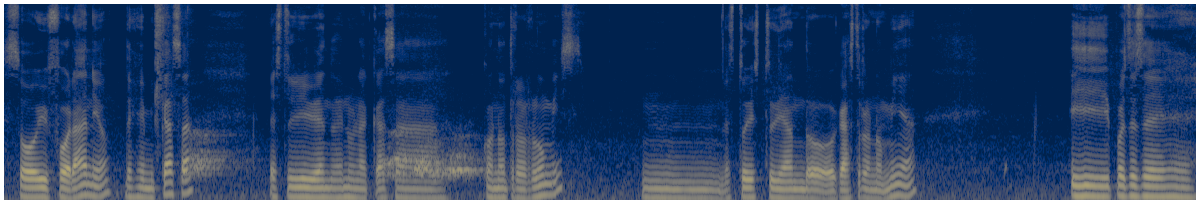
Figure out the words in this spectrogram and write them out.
soy foráneo, dejé mi casa. Estoy viviendo en una casa con otros roomies Mm, estoy estudiando gastronomía y pues desde,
